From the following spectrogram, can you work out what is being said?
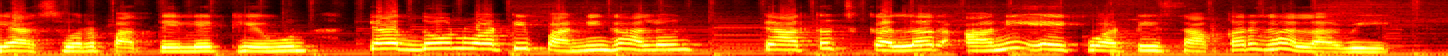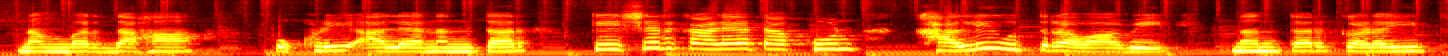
गॅसवर पातेले ठेवून त्यात दोन वाटी पाणी घालून त्यातच कलर आणि एक वाटी साखर घालावी. नंबर दहा उखळी आल्यानंतर केशर काळ्या टाकून खाली उतरवावी. नंतर कढईत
